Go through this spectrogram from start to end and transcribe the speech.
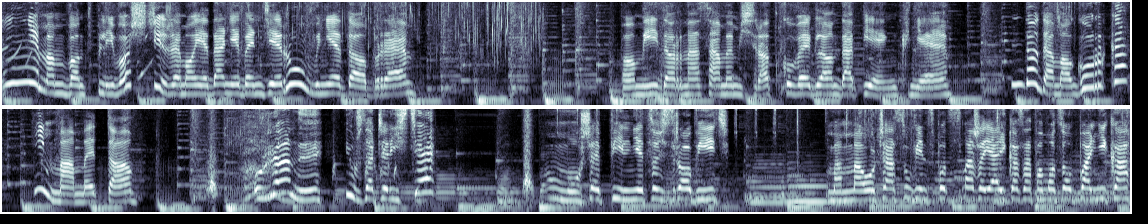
Nie mam wątpliwości, że moje danie będzie równie dobre. Pomidor na samym środku wygląda pięknie. Dodam ogórka i mamy to. O rany! Już zaczęliście? Muszę pilnie coś zrobić. Mam mało czasu, więc podsmażę jajka za pomocą palnika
